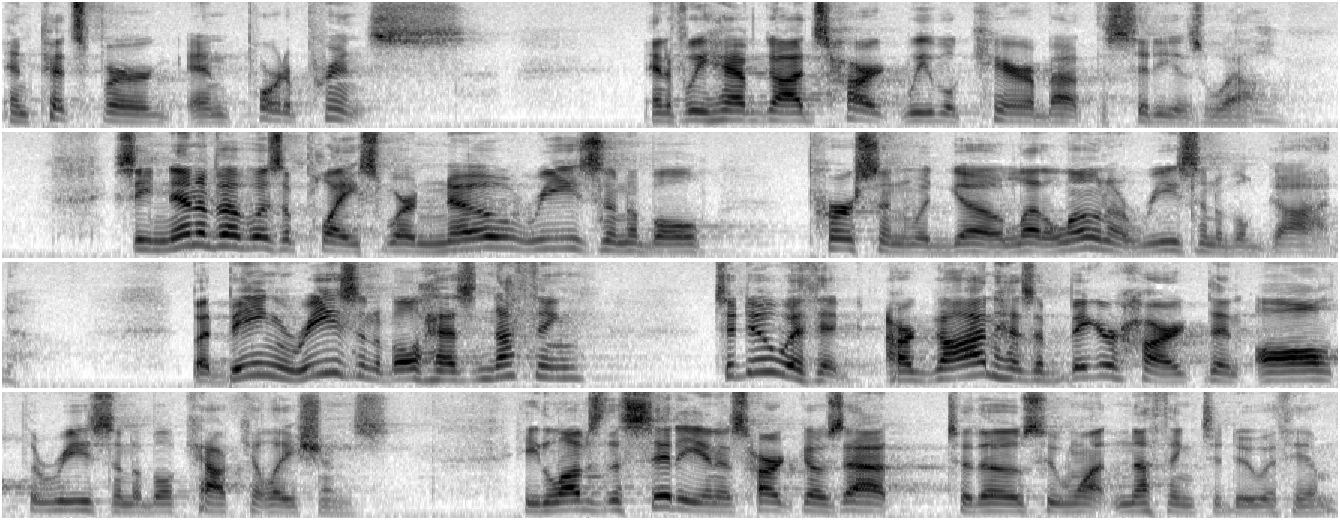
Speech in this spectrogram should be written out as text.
and Pittsburgh and Port au Prince. And if we have God's heart, we will care about the city as well. See, Nineveh was a place where no reasonable person would go, let alone a reasonable God. But being reasonable has nothing to do with it. Our God has a bigger heart than all the reasonable calculations. He loves the city, and his heart goes out to those who want nothing to do with him.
